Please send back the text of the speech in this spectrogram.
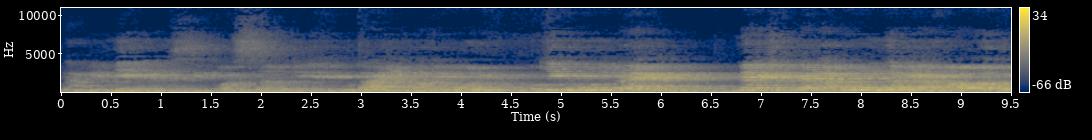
na primeira situação de dificuldade do matrimônio, o que o mundo prega? Mete o pé na bunda e arruma outro.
